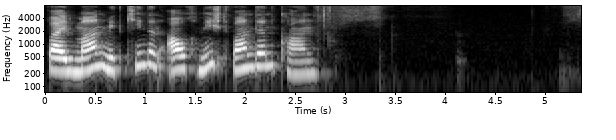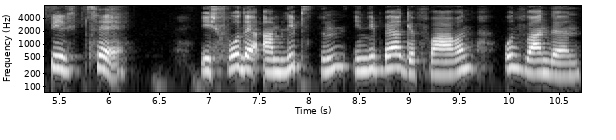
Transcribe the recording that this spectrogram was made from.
weil man mit Kindern auch nicht wandern kann. Bild C. Ich würde am liebsten in die Berge fahren und wandern,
